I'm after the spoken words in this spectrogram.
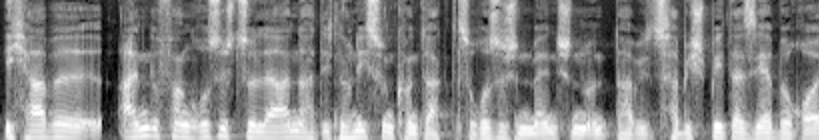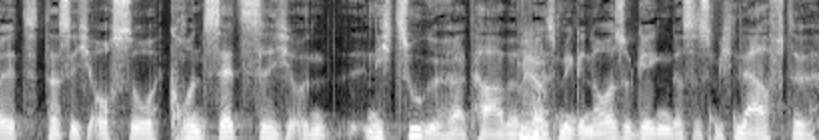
ich habe angefangen Russisch zu lernen, da hatte ich noch nicht so einen Kontakt zu russischen Menschen und das habe ich später sehr bereut, dass ich auch so grundsätzlich und nicht zugehört habe, ja. weil es mir genauso ging, dass es mich nervte,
